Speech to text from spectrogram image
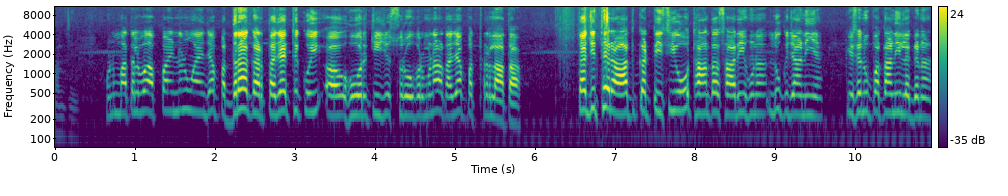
ਹਾਂਜੀ। ਹੁਣ ਮਤਲਬ ਆਪਾਂ ਇਹਨਾਂ ਨੂੰ ਐ ਜਾਂ ਪੱਧਰਾ ਕਰਤਾ ਜਾਂ ਇੱਥੇ ਕੋਈ ਅ, ਹੋਰ ਚੀਜ਼ ਸਰੋਵਰ ਬਣਾਤਾ ਜਾਂ ਪੱਥਰ ਲਾਤਾ ਤਾਂ ਜਿੱਥੇ ਰਾਤ ਕੱਟੀ ਸੀ ਉਹ ਥਾਂ ਤਾਂ ਸਾਰੀ ਹੁਣ ਲੁਕ ਜਾਣੀ ਹੈ। ਕਿਸੇ ਨੂੰ ਪਤਾ ਨਹੀਂ ਲੱਗਣਾ।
